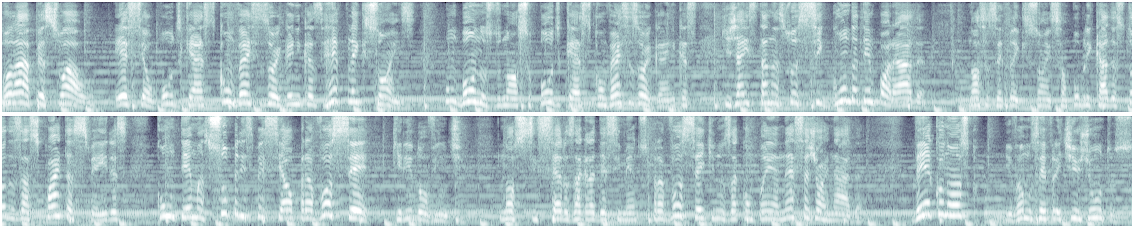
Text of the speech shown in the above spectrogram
Olá, pessoal! Esse é o podcast Conversas Orgânicas Reflexões, um bônus do nosso podcast Conversas Orgânicas que já está na sua segunda temporada. Nossas reflexões são publicadas todas as quartas-feiras com um tema super especial para você, querido ouvinte. Nossos sinceros agradecimentos para você que nos acompanha nessa jornada. Venha conosco e vamos refletir juntos.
